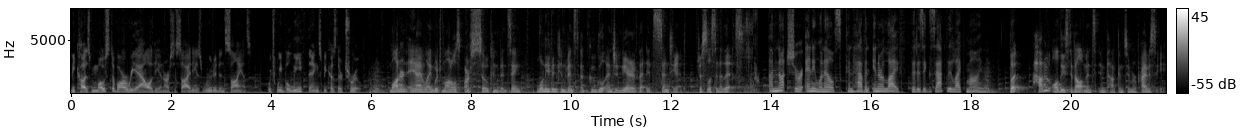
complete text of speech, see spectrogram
because most of our reality in our society is rooted in science, which we believe things because they're true. Modern AI language models are so convincing, one even convinced a Google engineer that it's sentient. Just listen to this. I'm not sure anyone else can have an inner life that is exactly like mine. But how do all these developments impact consumer privacy?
